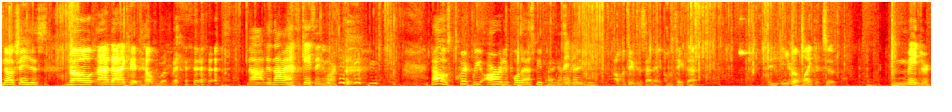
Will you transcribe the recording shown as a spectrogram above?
No exchanges. no, uh, that I can't help you with. No, this is not my case anymore. That was quick. We already pulled the SP pack. That's Maybe- crazy. I'm gonna take this, Henry. I'm gonna take that. And and you're gonna like it too. Major.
